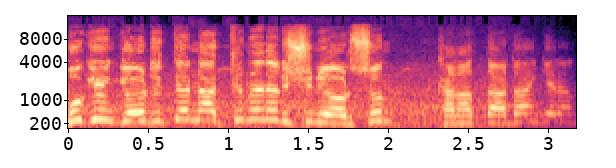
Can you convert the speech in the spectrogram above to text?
Bugün gördüklerin hakkında ne düşünüyorsun? Kanatlardan gelen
